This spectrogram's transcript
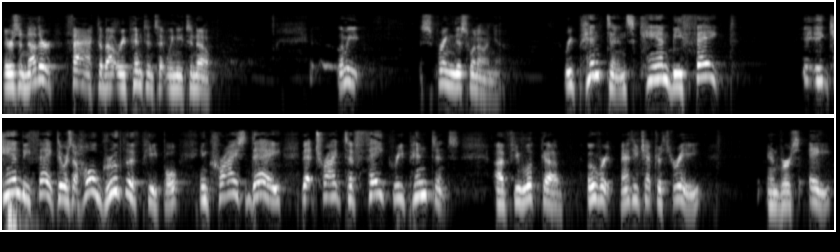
there's another fact about repentance that we need to know. Let me spring this one on you. Repentance can be faked. It, it can be faked. There was a whole group of people in Christ's day that tried to fake repentance. Uh, if you look uh, over at Matthew chapter 3 and verse 8,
